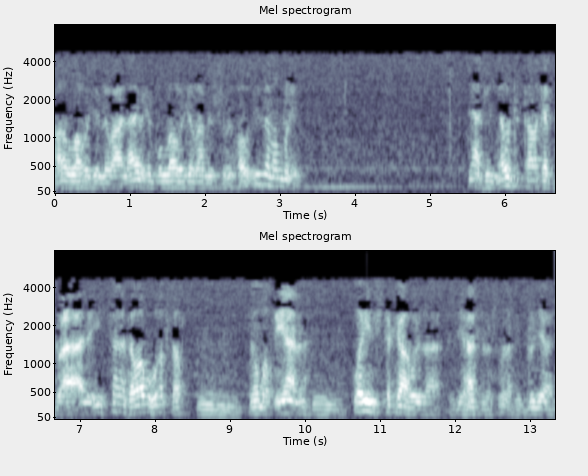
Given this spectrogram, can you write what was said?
قال الله جل وعلا يحب الله الجر بالسوء القول إلا من ظلم. لكن لو ترك الدعاء عليه كان ثوابه أكثر يوم القيامة. وإن اشتكاه إلى الجهات المسؤولة في الدنيا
